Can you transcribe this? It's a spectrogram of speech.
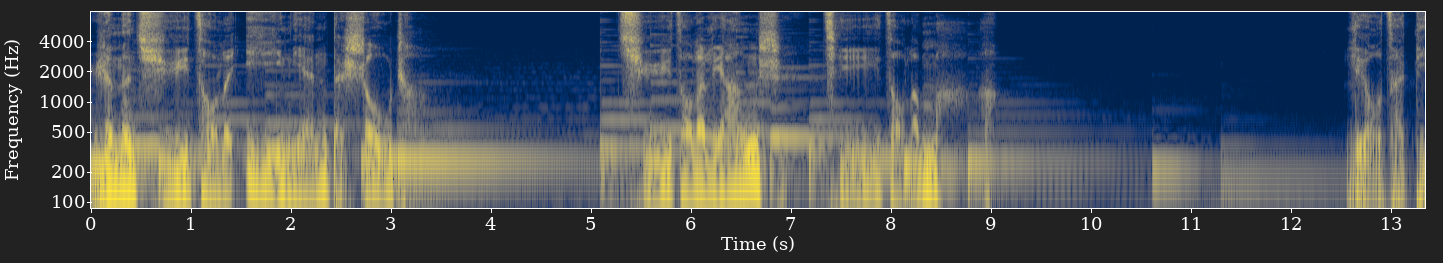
人们取走了一年的收成，取走了粮食，骑走了马，留在地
